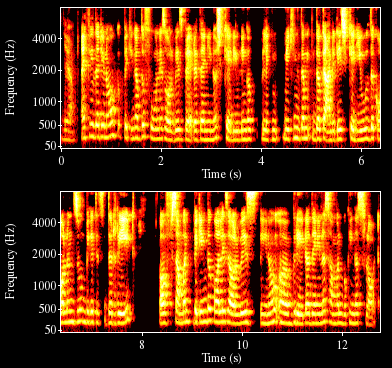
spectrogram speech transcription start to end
yeah, I feel that, you know, picking up the phone is always better than, you know, scheduling a like making them the candidate schedule the call on Zoom because it's the rate of someone picking the call is always, you know, uh, greater than, you know, someone booking a slot.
